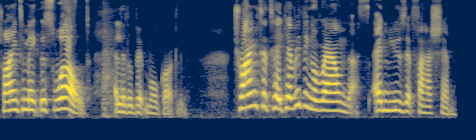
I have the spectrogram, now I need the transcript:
trying to make this world a little bit more godly, trying to take everything around us and use it for Hashem.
